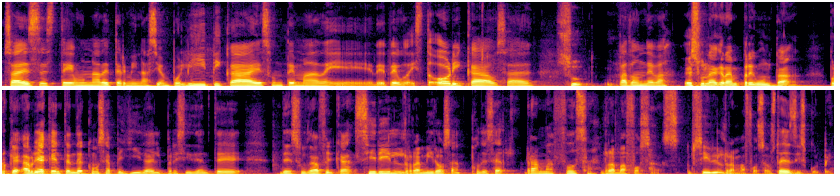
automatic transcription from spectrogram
o sea, es este una determinación política, es un tema de, de deuda histórica, o sea, Su- ¿para dónde va? Es una gran pregunta, porque habría que entender cómo se apellida el presidente de Sudáfrica, Cyril Ramirosa, ¿puede ser? Ramaphosa. Ramaphosa, Cyril Ramaphosa, ustedes disculpen.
